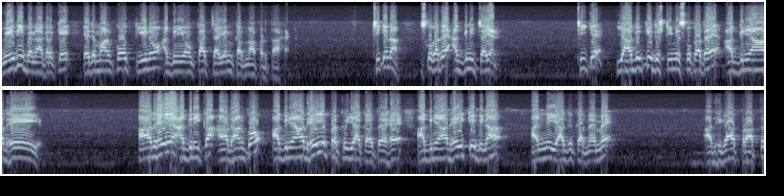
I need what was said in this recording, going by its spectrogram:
वेदी बना करके यजमान को तीनों अग्नियों का चयन करना पड़ता है। ठीक है ना? इसको कहते हैं अग्नि चयन ठीक है? याग की दृष्टि में इसको कहते हैं अग्नियाधेय। आधेय अग्नि का आधान को अग्नियाधेय प्रक्रिया कहते हैं। अग्नियाधेय के बिना अन्य याग करने में अधिकार प्राप्त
